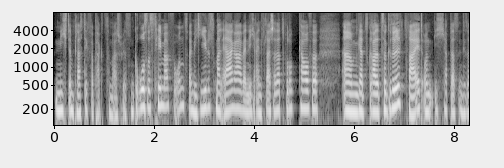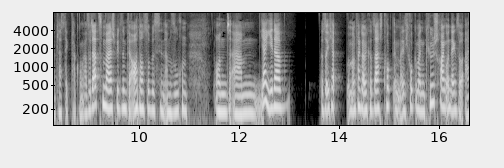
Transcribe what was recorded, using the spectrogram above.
nicht in Plastik verpackt zum Beispiel. Das ist ein großes Thema für uns, weil mich jedes Mal ärgere, wenn ich ein Fleischersatzprodukt kaufe, ähm, jetzt gerade zur Grillzeit und ich habe das in dieser Plastikpackung. Also da zum Beispiel sind wir auch noch so ein bisschen am Suchen. Und ähm, ja, jeder, also ich habe am Anfang, glaube ich, gesagt, guckt, ich gucke immer in den Kühlschrank und denke so, ah,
